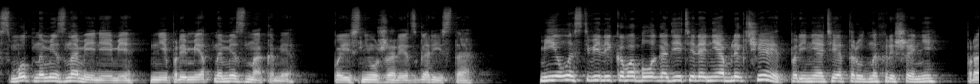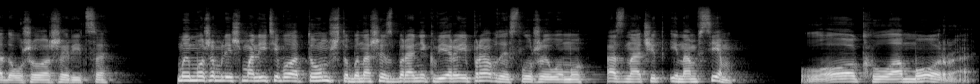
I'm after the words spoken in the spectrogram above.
смутными знамениями, неприметными знаками», – пояснил жрец Гориста. «Милость великого благодетеля не облегчает принятие трудных решений», – продолжила жрица. Мы можем лишь молить его о том, чтобы наш избранник веры и правды служил ему, а значит и нам всем». «Лок Ламора»,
